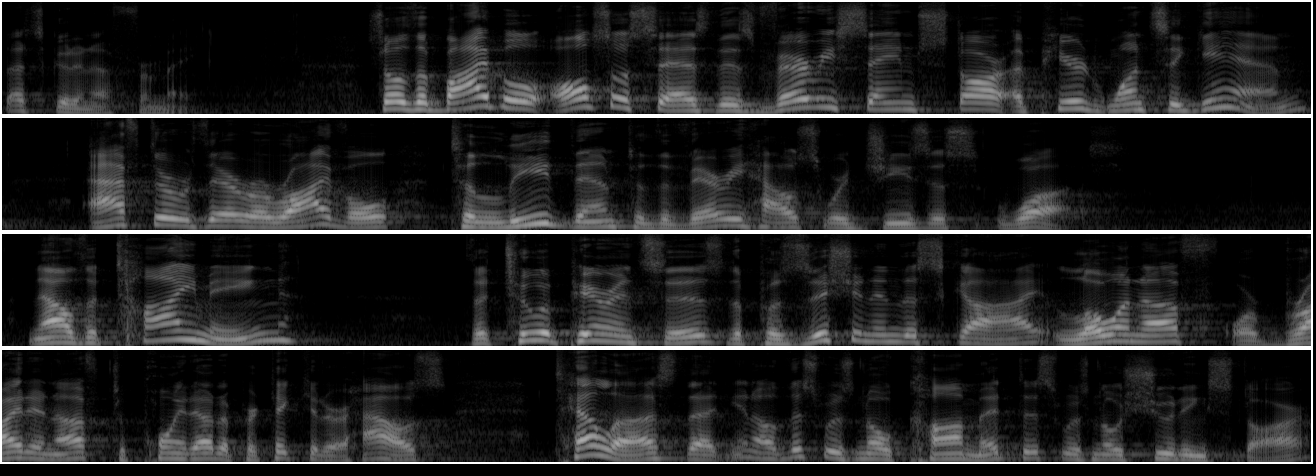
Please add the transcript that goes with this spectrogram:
that's good enough for me. So the Bible also says this very same star appeared once again after their arrival to lead them to the very house where Jesus was. Now the timing the two appearances, the position in the sky, low enough or bright enough to point out a particular house, tell us that you know, this was no comet, this was no shooting star,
